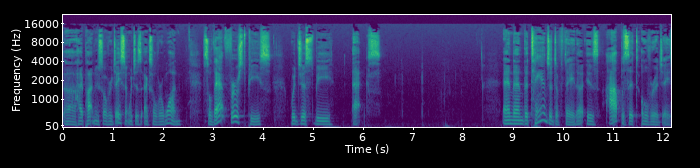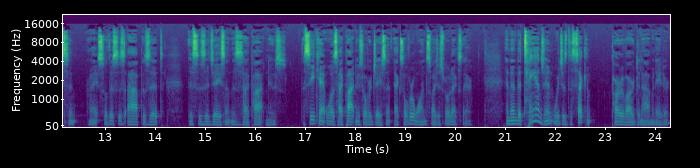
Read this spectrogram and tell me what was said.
uh, hypotenuse over adjacent, which is x over 1. So that first piece would just be x. And then the tangent of theta is opposite over adjacent, right? So this is opposite, this is adjacent, this is hypotenuse. The secant was hypotenuse over adjacent, x over 1, so I just wrote x there. And then the tangent, which is the second part of our denominator,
